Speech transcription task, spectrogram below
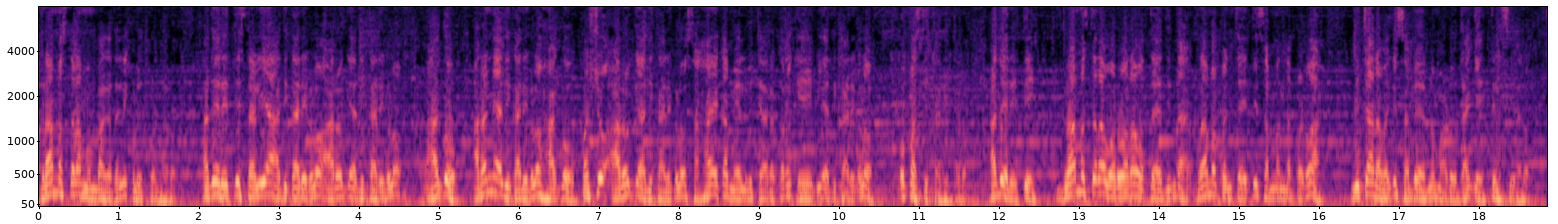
ಗ್ರಾಮಸ್ಥರ ಮುಂಭಾಗದಲ್ಲಿ ಕುಳಿತುಕೊಂಡರು. ಅದೇ ರೀತಿ ಸ್ಥಳೀಯ ಅಧಿಕಾರಿಗಳು, ಆರೋಗ್ಯ ಅಧಿಕಾರಿಗಳು ಹಾಗೂ ಅರಣ್ಯ ಅಧಿಕಾರಿಗಳು ಹಾಗೂ ಪಶು ಆರೋಗ್ಯ ಅಧಿಕಾರಿಗಳು, ಸಹಾಯಕ ಮೇಲ್ವಿಚಾರಕರು, ಕೆಇಬಿ ಅಧಿಕಾರಿಗಳು ಉಪಸ್ಥಿತರಿದ್ದರು. ಅದೇ ರೀತಿ ಗ್ರಾಮಸ್ಥರ ಓರ್ವರ ಒತ್ತಾಯದಿಂದ ಗ್ರಾಮ ಪಂಚಾಯಿತಿ ಸಂಬಂಧಪಡುವ ವಿಚಾರವಾಗಿ ಸಭೆಯನ್ನು ಮಾಡುವುದಾಗಿ ತಿಳಿಸಿದರು.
